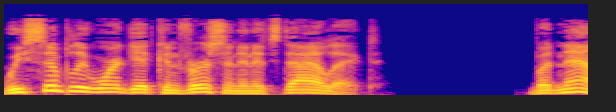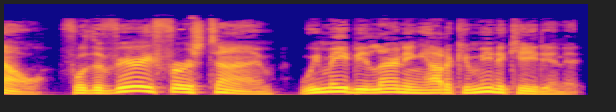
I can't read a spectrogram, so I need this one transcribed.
We simply weren't yet conversant in its dialect. But now, for the very first time, we may be learning how to communicate in it.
